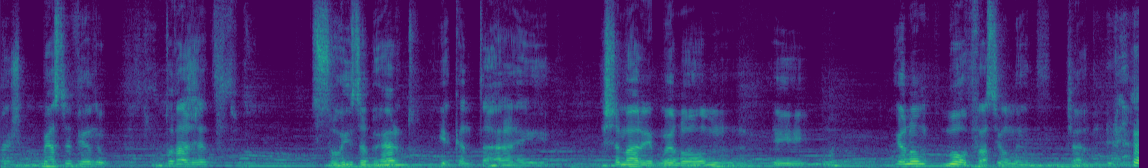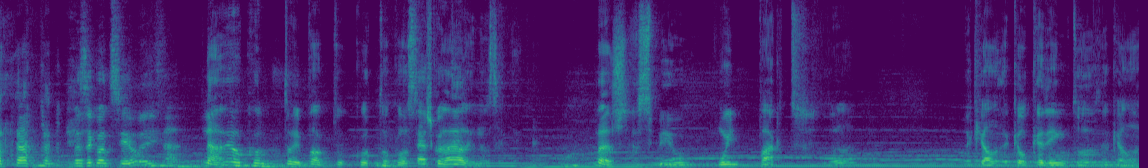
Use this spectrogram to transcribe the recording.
depois começa a ver toda a gente de sorriso aberto e a cantar e a chamarem o meu nome e eu não me movo facilmente. Já. Mas aconteceu? Não, eu quando estou em palco estou concentrado e não sei o quê. Mas recebi o, o impacto, né? aquele, aquele carinho todo, aquela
